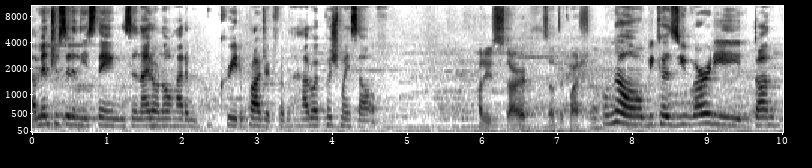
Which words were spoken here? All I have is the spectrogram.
I'm interested in these things and I don't know how to create a project from that. How do I push myself? How do you start? Is that the question? Well, no, because you've already gone,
